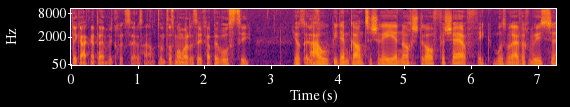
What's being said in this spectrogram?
begegnet einem wirklich sehr selten. Und das muss man sich auch bewusst sein. Ja, So auch bei dem ganzen Schreien nach Strafverschärfung muss man einfach wissen,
